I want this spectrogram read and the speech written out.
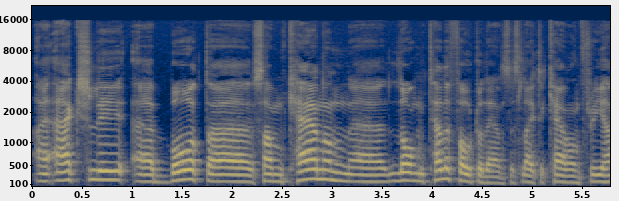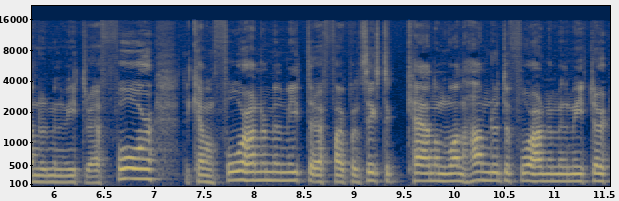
I actually uh, bought uh, some Canon uh, long telephoto lenses, like the Canon 300mm f4, the Canon 400mm f5.6, the Canon 100 to 400mm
